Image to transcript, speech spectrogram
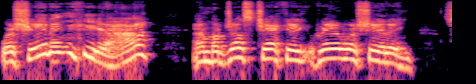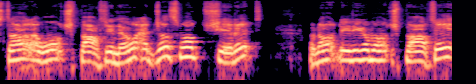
We're sharing here, and we're just checking where we're sharing. Start a watch party. No, I just want to share it. We're not needing a watch party.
